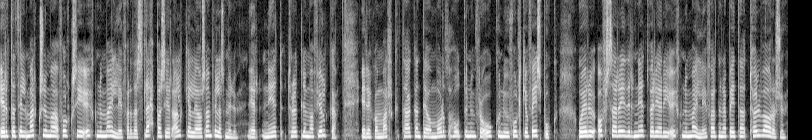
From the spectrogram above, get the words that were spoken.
Er þetta til marksum að fólk sé í auknum mæli farið að sleppa sér algjörlega á samfélagsmiðlum? Er net tröllum að fjölga? Er eitthvað marktakandi á morðhótunum frá ókunnu fólki á Facebook? Og eru ofsareyðir netverjar í auknum mæli farið að beita 12 árasum?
